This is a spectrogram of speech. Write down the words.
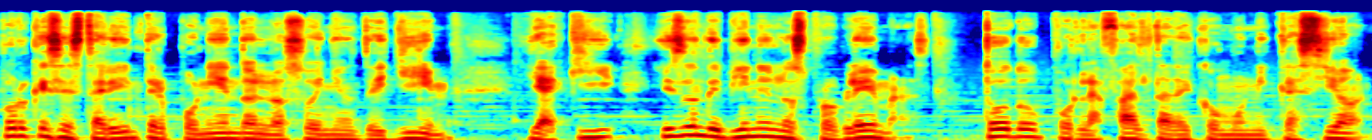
porque se estaría interponiendo en los sueños de Jim, y aquí es donde vienen los problemas, todo por la falta de comunicación.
